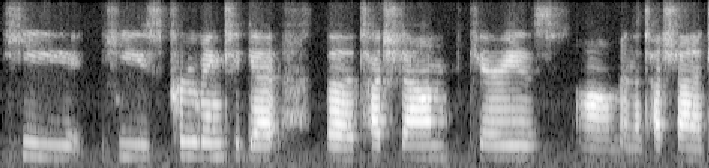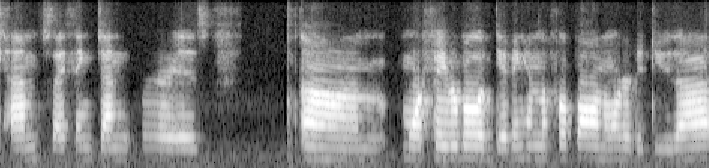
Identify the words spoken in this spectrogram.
he he's proving to get the touchdown carries um, and the touchdown attempts. I think Denver is um, more favorable of giving him the football in order to do that.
